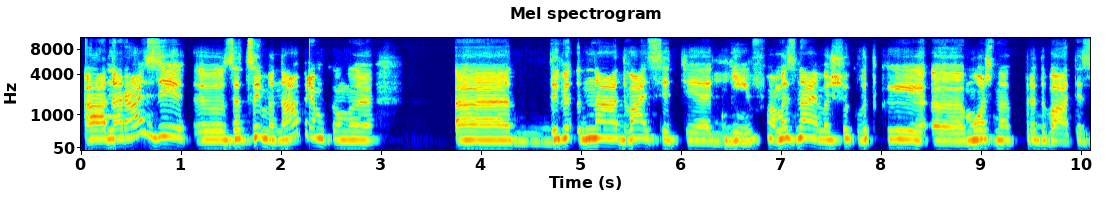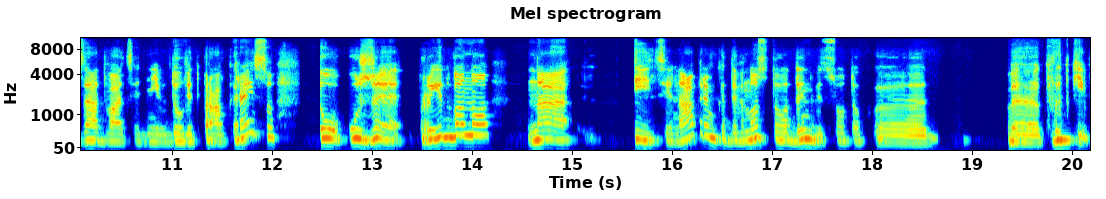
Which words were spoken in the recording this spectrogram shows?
А наразі е, за цими напрямками е, на 20 днів. А ми знаємо, що квитки е, можна придбати за 20 днів до відправки рейсу, то уже придбано на всі ці напрямки 91% е, е, квитків.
